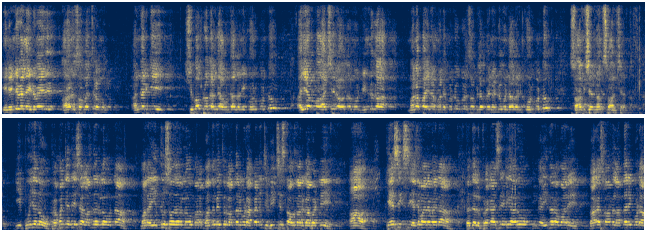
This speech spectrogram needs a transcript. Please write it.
ఈ రెండు వేల ఇరవై ఆరు సంవత్సరము అందరికీ శుభప్రదంగా ఉండాలని కోరుకుంటూ అయ్యప్ప ఆశీర్వాదము నిండుగా మన పైన మన కుటుంబ సభ్యులపైన నిండుగా ఉండాలని కోరుకుంటూ స్వామి శరణం స్వామి శరణం. ఈ పూజను ప్రపంచ దేశాలందరిలో ఉన్న మన హిందూ సోదరులు మన బంధుమిత్రులు అందరూ కూడా అక్కడి నుంచి వీక్షిస్తూ ఉన్నారు కాబట్టి ఆ కే సిక్స్ యజమాన్యమైన పెద్దలు ప్రకాష్ రెడ్డి గారు ఇంకా ఇతర వారి భాగస్వాములందరికీ కూడా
